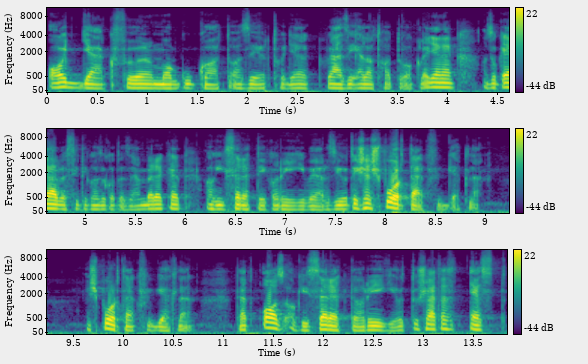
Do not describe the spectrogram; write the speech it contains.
adják föl magukat azért, hogy el, kvázi eladhatóak legyenek, azok elveszítik azokat az embereket, akik szerették a régi verziót, és ez sportág független. Ez sportág független. Tehát az, aki szerette a régi öttusát, ezt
